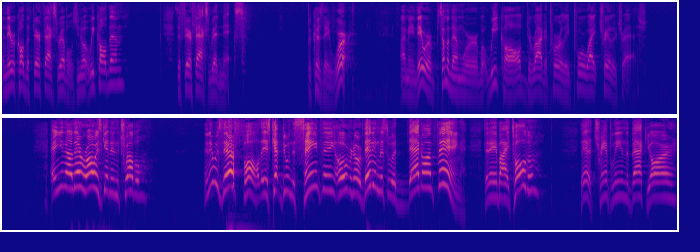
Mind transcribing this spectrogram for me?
And they were called the Fairfax Rebels. You know what we called them? The Fairfax Rednecks because they were. I mean, they were, some of them were what we called derogatorily poor white trailer trash. And you know, they were always getting into trouble. And it was their fault. They just kept doing the same thing over and over. They didn't listen to a daggone thing that anybody told them. They had a trampoline in the backyard.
